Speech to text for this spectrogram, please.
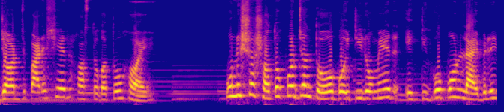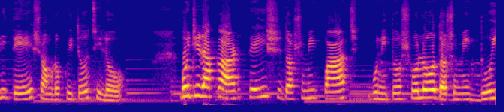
জর্জ পারেসের হস্তগত হয়। উনিশশো শতক পর্যন্ত বইটি রোমের একটি গোপন লাইব্রেরিতে সংরক্ষিত ছিল। বইটির আকার তেইশ দশমিক পাঁচ গুণিত ষোলো দশমিক দুই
